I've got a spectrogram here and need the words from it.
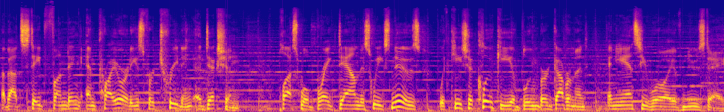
about state funding and priorities for treating addiction. Plus, we'll break down this week's news with Keisha Clukey of Bloomberg Government and Yancey Roy of Newsday.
